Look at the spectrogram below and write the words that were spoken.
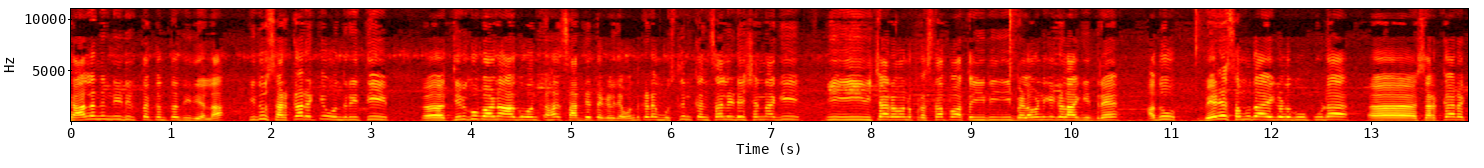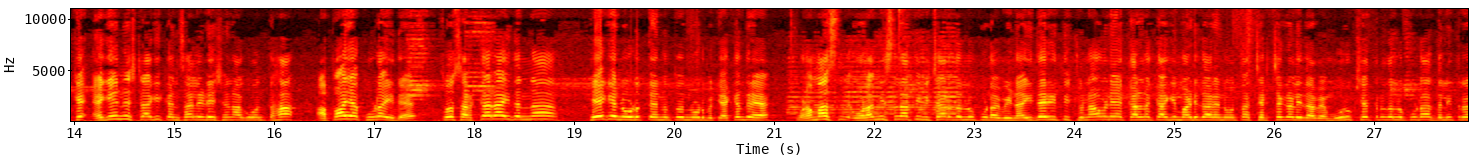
ಚಾಲನೆ ನೀಡಿರ್ತಕ್ಕಂಥದ್ದು ಇದೆಯಲ್ಲ, ಇದು ಸರ್ಕಾರಕ್ಕೆ ಒಂದು ರೀತಿ ತಿರುಗುಬಾಣ ಆಗುವಂತಹ ಸಾಧ್ಯತೆಗಳಿದೆ. ಒಂದು ಕಡೆ ಮುಸ್ಲಿಂ ಕನ್ಸಾಲಿಡೇಷನ್ ಆಗಿ ಈ ಈ ವಿಚಾರವನ್ನು ಪ್ರಸ್ತಾಪ ಅಥವಾ ಈ ಈ ಬೆಳವಣಿಗೆಗಳಾಗಿದ್ದರೆ ಅದು ಬೇರೆ ಸಮುದಾಯಗಳಿಗೂ ಕೂಡ ಸರ್ಕಾರಕ್ಕೆ ಅಗೇನೆಸ್ಟ್ ಆಗಿ ಕನ್ಸಾಲಿಡೇಷನ್ ಆಗುವಂತಹ ಅಪಾಯ ಕೂಡ ಇದೆ. ಸೊ ಸರ್ಕಾರ ಇದನ್ನು ಹೇಗೆ ನೋಡುತ್ತೆ ಅನ್ನೋದು ನೋಡ್ಬೇಕು. ಯಾಕಂದ್ರೆ ಒಳಮಾಸ್ ಒಳಮೀಸಲಾತಿ ವಿಚಾರದಲ್ಲೂ ಕೂಡ ವೀಣಾ, ಇದೇ ರೀತಿ ಚುನಾವಣೆಯ ಕಾರಣಕ್ಕಾಗಿ ಮಾಡಿದ್ದಾರೆ ಅನ್ನುವಂಥ ಚರ್ಚೆಗಳಿದ್ದಾವೆ ಮೂರು ಕ್ಷೇತ್ರದಲ್ಲೂ ಕೂಡ ದಲಿತರ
